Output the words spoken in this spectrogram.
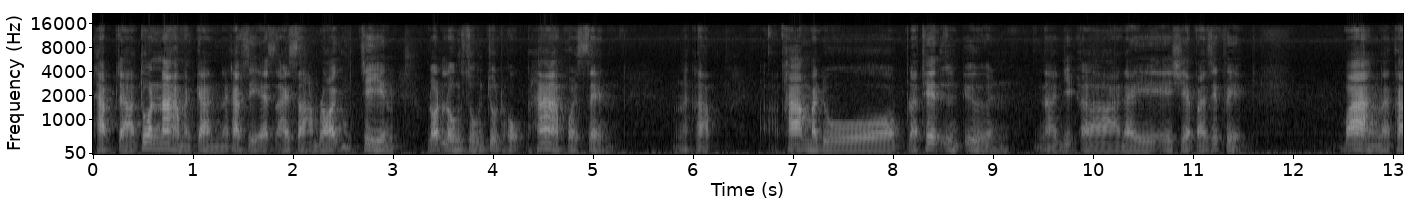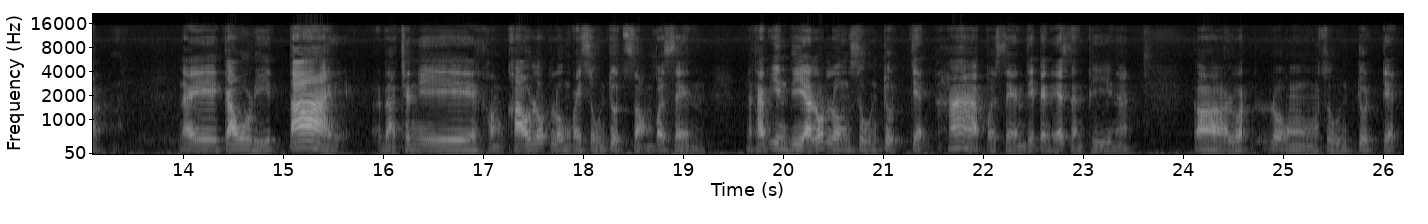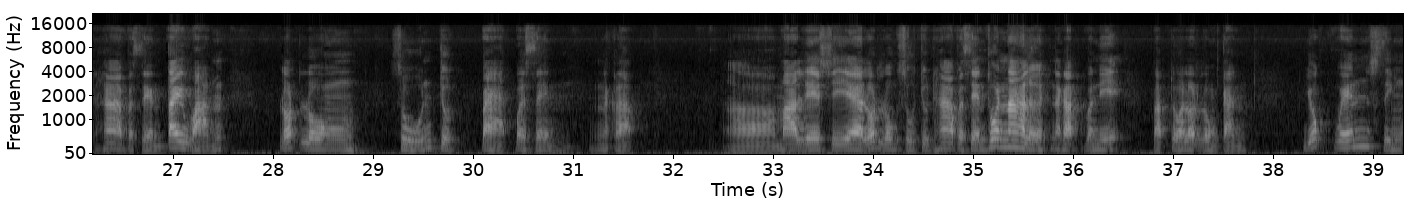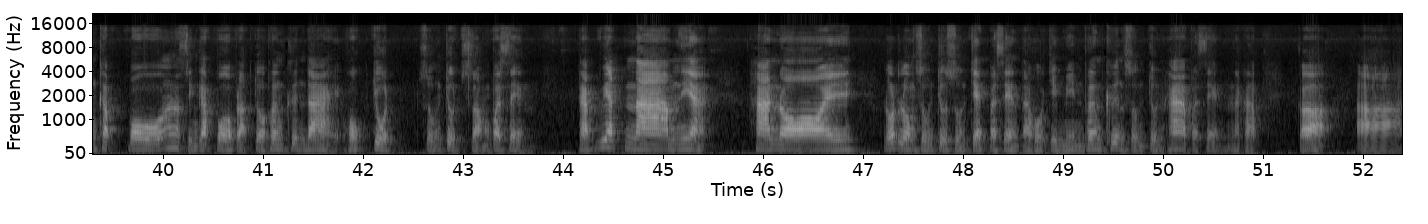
แทบจะท่วนหน้าเหมือนกันนะครับ CSI 300 ของจีน ลดลง 0.65%นะครับข้ามมาดูประเทศอื่นๆนในเอเชียแปซิฟิกบ้างนะครับ ในเกาหลีใต้ดัชนีของเขาลดลงไป 0.2%นะครับ อินเดียลดลง 0.75%ที่เป็น S&P นะ ก็ลดลง 0.75%ไต้หวันลดลง 0.8%นะครับมาเลเซียลดลง 0.5%ทั่วหน้าเลยนะครับ วันนี้ปรับตัวลดลงกัน ยกเว้นสิงคโปร์สิงคโปร์ปรับตัวเพิ่มขึ้นได้6จุด0.2%ครับเวียดนามเนี่ยฮานอยลดลง 0.07%แต่โฮจิมินห์เพิ่มขึ้น 0.5%นะครับ ก็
